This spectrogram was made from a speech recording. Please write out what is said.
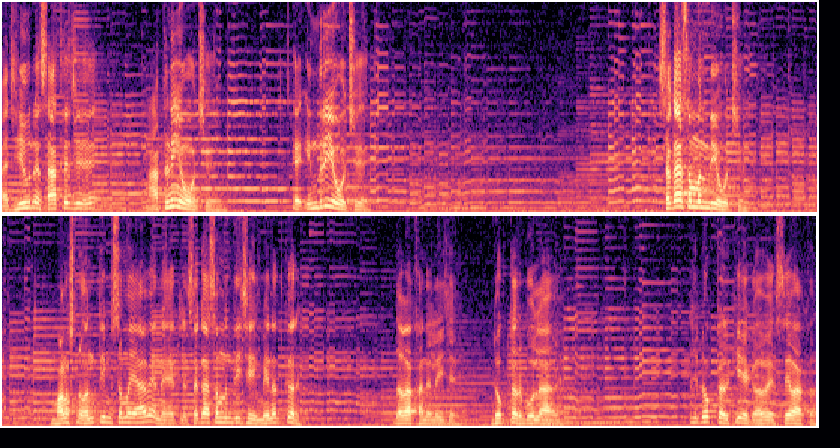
આ જીવને સાથે જે હાથણીઓ છે, એ ઇન્દ્રિયો છે, સગા સંબંધીઓ છે માણસનો અંતિમ સમય આવે ને એટલે સગા સંબંધી છે એ મહેનત કરે. દવાખાને લઈ જાય. ડોક્ટર બોલાવે. પછી ડોક્ટર કહે કે હવે સેવા કર.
